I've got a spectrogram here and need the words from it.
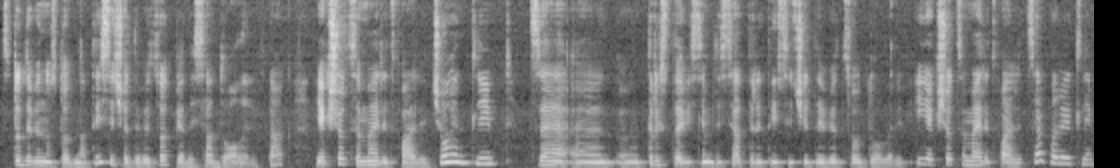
191 тисяча 950 доларів. Якщо це married filed jointly, це е, е, 383 тисячі 900 доларів. І якщо це married filed separately,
